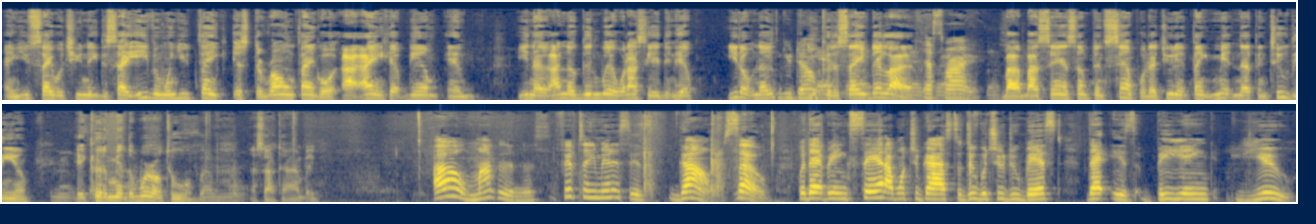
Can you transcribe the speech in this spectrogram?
and you say what you need to say, even when you think it's the wrong thing or I, I ain't helped them, and you know I know good and well what I said didn't help. You don't know. You don't. You could have That's saved right. their life That's right. That's by by saying something simple that you didn't think meant nothing to them. Meant It could have meant the world to them. But much. that's our time, baby. Oh my goodness. 15 minutes is gone. So, with that being said, I want you guys to do what you do best. That is being you.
